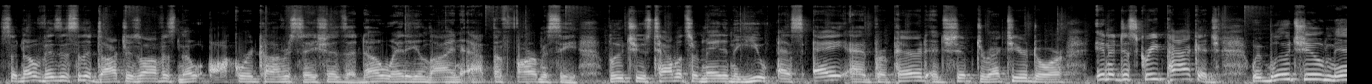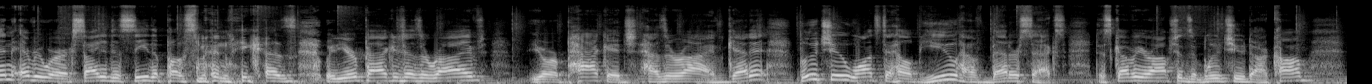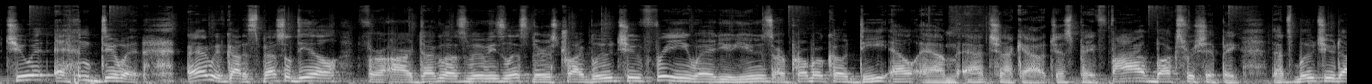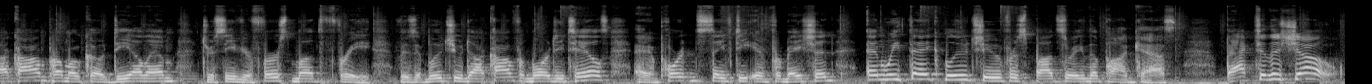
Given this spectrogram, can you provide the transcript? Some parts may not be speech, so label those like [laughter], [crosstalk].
so no visits to the doctor's office, no awkward conversations, and no waiting in line at the pharmacy. Blue Chew's tablets are made in the USA and prepared and shipped direct to your door in a discreet package. With Blue Chew, men everywhere excited to see the postman [laughs] because when your package has arrived, your package has arrived. Get it? Blue Chew wants to help you have better sex. Discover your options at bluechew.com. Chew it [laughs] and do it. And we've got a special deal for our Doug Loves Movies listeners. Try Blue Chew free when you use our promo code DLM at checkout. Just pay five bucks for shipping. That's bluechew.com, promo code DLM to receive your first month free. Visit bluechew.com for more details and important safety information. And we thank Blue Chew for sponsoring the podcast. Back to the show.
